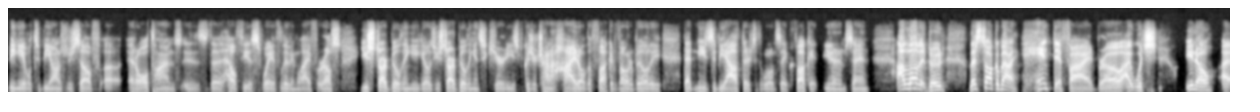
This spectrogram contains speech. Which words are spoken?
being able to be honest with yourself uh, at all times is the healthiest way of living life, or else you start building egos, you start building insecurities because you're trying to hide all the fucking vulnerability that needs to be out there to the world and say, fuck it. You know what I'm saying? I love it, dude. Let's talk about Gentefied, bro. I, which, you know, I,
